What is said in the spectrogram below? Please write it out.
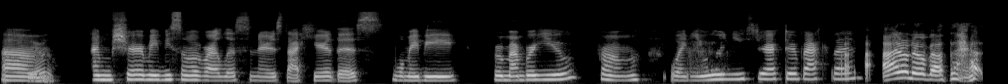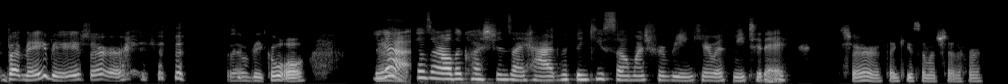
Yeah. Um, I'm sure maybe some of our listeners that hear this will maybe remember you from when you were news director back then. I, I don't know about that, but maybe, sure. That would be cool. Yeah, Yeah, those are all the questions I had, but thank you so much for being here with me today. sure. Thank you so much, Jennifer.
